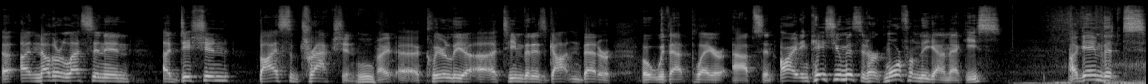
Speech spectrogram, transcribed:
Uh, another lesson in addition by subtraction, Oof. right? Uh, clearly a, a, team that has gotten better with that player absent. All right, in case you missed it, Herc, more from Liga MX. A game that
